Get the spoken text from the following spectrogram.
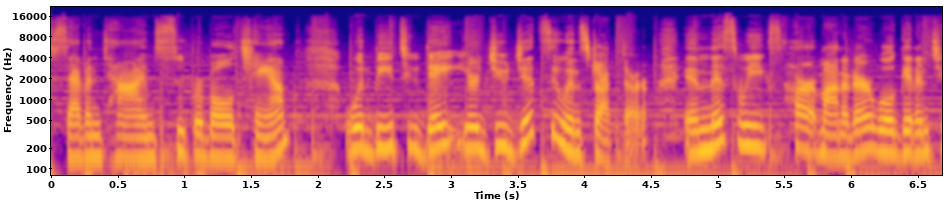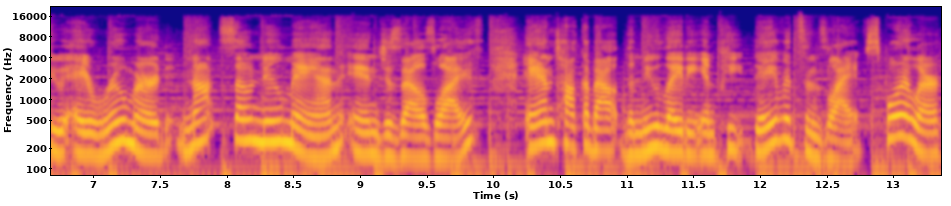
seven time Super Bowl champ would be to date your jujitsu instructor. In this week's Heart Monitor, we'll get into a rumored not so new man in Gisele's life and talk about the new lady in Pete Davidson's life. Spoiler,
